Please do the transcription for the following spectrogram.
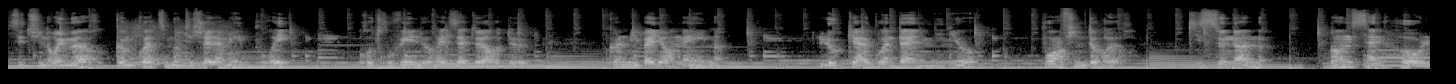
c'est une rumeur comme quoi Timothée Chalamet pourrait retrouver le réalisateur de Call Me By Your Name, Luca Guadagnino, pour un film d'horreur qui se nomme Bones and Hole.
